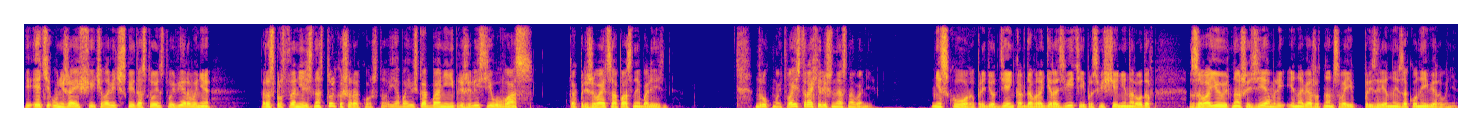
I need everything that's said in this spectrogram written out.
И эти унижающие человеческое достоинство верования распространились настолько широко, что я боюсь, как бы они не прижились и у вас, как приживается опасная болезнь. Друг мой, твои страхи лишены оснований. Не скоро придет день, когда враги развития и просвещения народов завоюют наши земли и навяжут нам свои презренные законы и верования.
